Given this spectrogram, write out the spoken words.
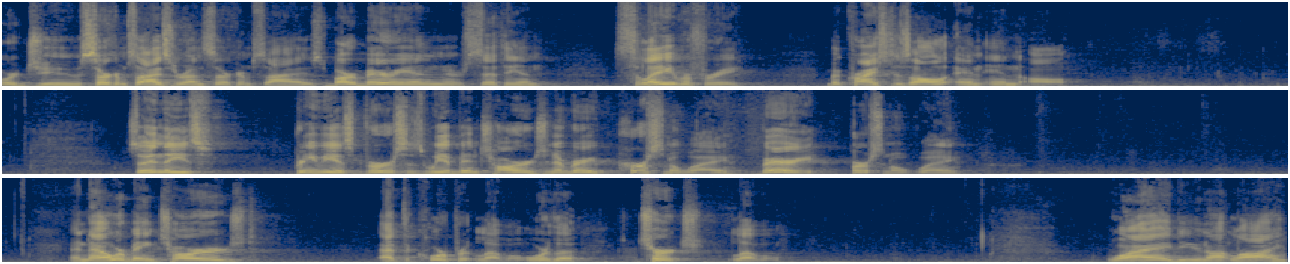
or Jew, circumcised or uncircumcised, barbarian or Scythian, slave or free, but Christ is all and in all. So, in these previous verses, we have been charged in a very personal way, very personal way. And now we're being charged at the corporate level or the church level. Why do you not lie?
